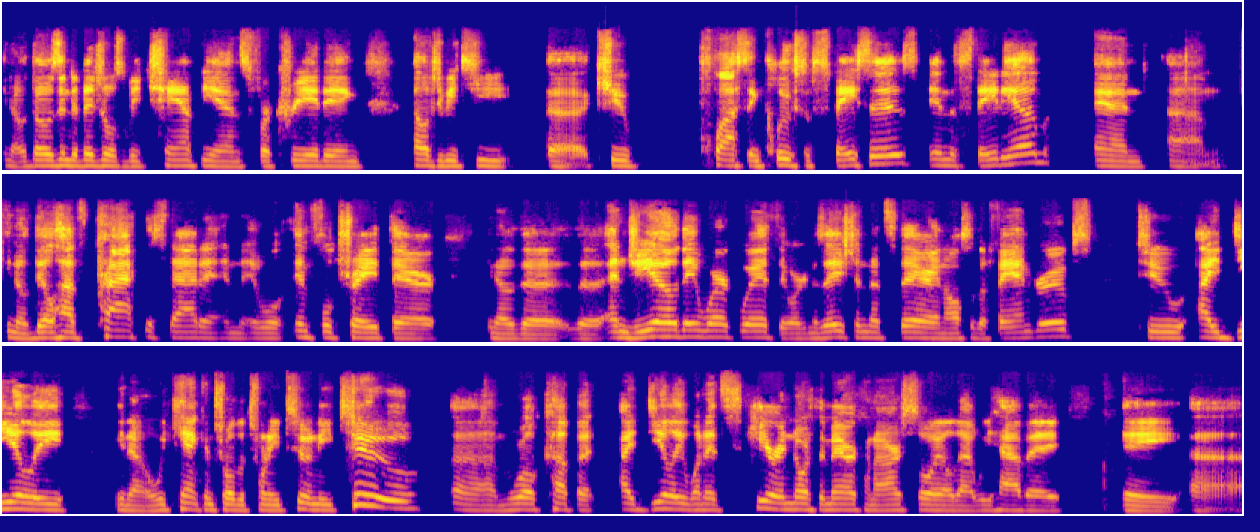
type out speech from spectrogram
you know, those individuals will be champions for creating LGBTQ uh, plus inclusive spaces in the stadium. And, um, you know, they'll have practiced that and it will infiltrate their, you know, the, the NGO they work with, the organization that's there, and also the fan groups to ideally, you know, we can't control the 22 um, World Cup, but ideally when it's here in North America on our soil, that we have a a uh,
